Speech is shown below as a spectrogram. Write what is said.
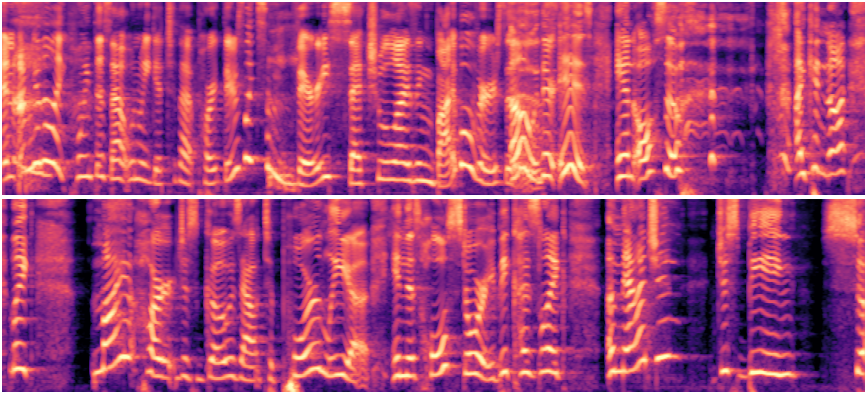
and I'm gonna like point this out when we get to that part. There's like some very sexualizing Bible verses. Oh, there is. And also, I cannot, like, my heart just goes out to poor Leah in this whole story because, like, imagine just being so,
